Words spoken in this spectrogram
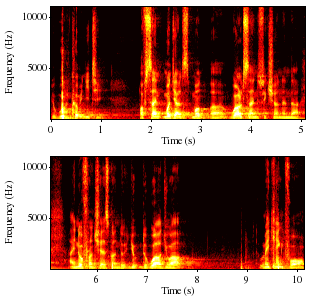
the whole community of sci- mondial, uh, world science fiction. And uh, I know, Francesco, and the, you, the word you are making for,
